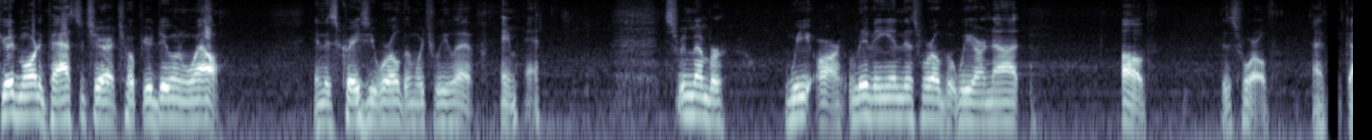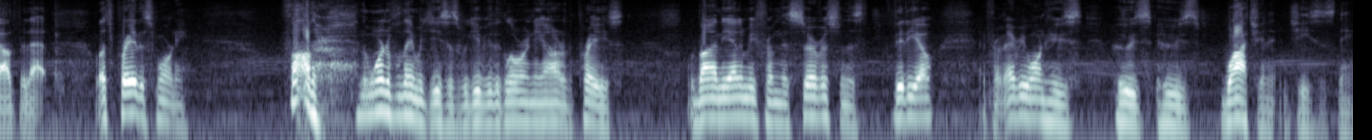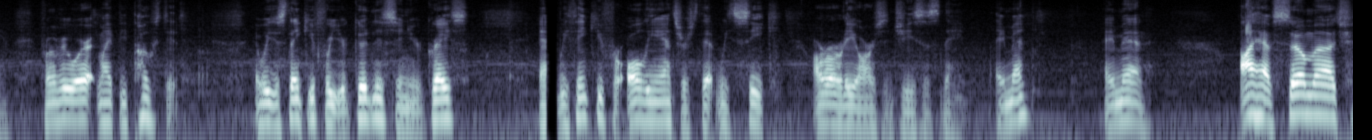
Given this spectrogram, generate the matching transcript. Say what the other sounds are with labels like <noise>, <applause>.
Good morning, Pastor Church. Hope you're doing well in this crazy world in which we live. <laughs> Amen. Just remember, we are living in this world, but we are not of this world. I thank God for that. Let's pray this morning. Father, in the wonderful name of Jesus, we give you the glory and the honor and the praise. We bind the enemy from this service, from this video, and from everyone who's who's who's watching it in Jesus' name, from everywhere it might be posted. And we just thank you for your goodness and your grace. And we thank you for all the answers that we seek are already ours in Jesus' name. Amen. Amen. I have so much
